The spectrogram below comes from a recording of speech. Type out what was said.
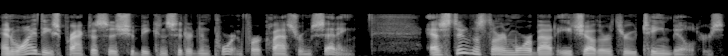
and why these practices should be considered important for a classroom setting. As students learn more about each other through team builders,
